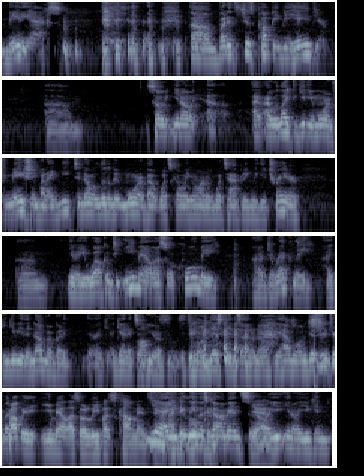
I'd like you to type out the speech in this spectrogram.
maniacs. um, but it's just puppy behavior. Um, so, you know, uh, I, I would like to give you more information, but I need to know a little bit more about what's going on and what's happening with your trainer. Um, you know, you're welcome to email us or call me uh, directly. I can give you the number, but it, again, it's Long New York, distance. it's long distance. I don't know if you have long You distance, could but probably email us or leave us comments. yeah, I you think can leave we'll us comments. yeah. Or you, you know, you can,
